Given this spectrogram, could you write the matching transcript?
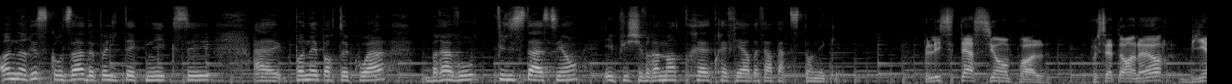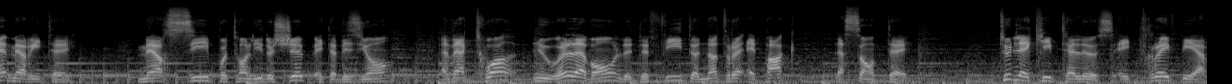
honoris causa de Polytechnique? C'est euh, pas n'importe quoi. Bravo, félicitations. Et puis, je suis vraiment très, très fière de faire partie de ton équipe. Félicitations, Paul, pour cet honneur bien mérité. Merci pour ton leadership et ta vision. Avec toi, nous relevons le défi de notre époque, la santé. Toute l'équipe TELUS est très fière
